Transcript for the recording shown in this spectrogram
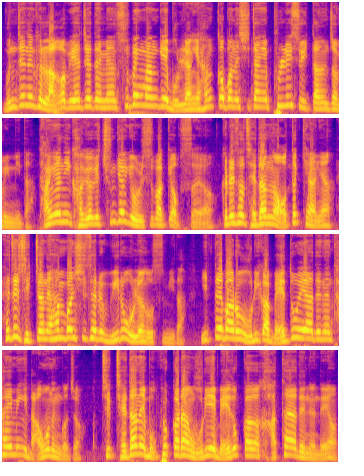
문제는 그 락업이 해제되면 수백만 개의 물량이 한꺼번에 시장에 풀릴 수 있다는 점입니다. 당연히 가격에 충격이 올 수밖에 없어요. 그래서 재단은 어떻게 하냐? 해제 직전에 한 번 시세를 위로 올려놓습니다. 이때 바로 우리가 매도해야 되는 타이밍이 나오는 거죠. 즉 재단의 목표가랑 우리의 매도가가 같아야 되는데요.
